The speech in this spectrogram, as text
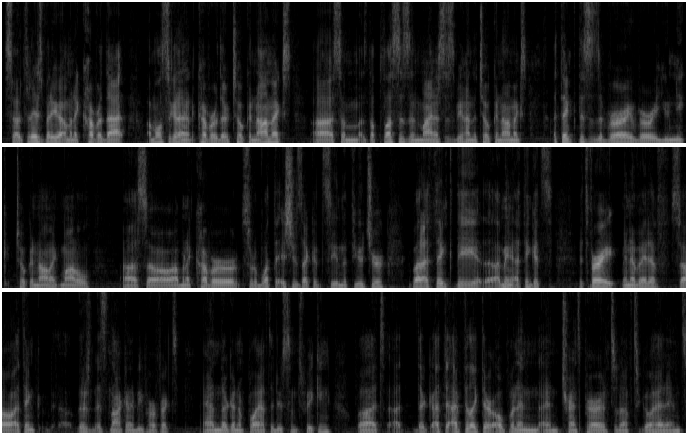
So today's video, I'm going to cover that. I'm also going to cover their tokenomics, uh, some the pluses and minuses behind the tokenomics. I think this is a very very unique tokenomic model. Uh, so I'm going to cover sort of what the issues I could see in the future. But I think the, I mean, I think it's it's very innovative. So I think there's it's not going to be perfect and they're going to probably have to do some tweaking. But uh, I, th- I, feel like they're open and, and transparent enough to go ahead and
